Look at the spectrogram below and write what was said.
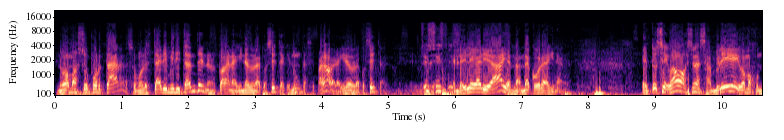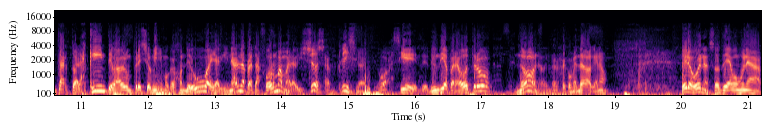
no vamos a soportar, somos los tales militantes, no nos pagan aguinaldo la cosecha, que nunca se pagaba el aguinaldo la cosecha. Sí, sí, sí, en la ilegalidad y andar a cobrar aguinaldo. Entonces vamos a hacer una asamblea y vamos a juntar todas las quintas, va a haber un precio mínimo cajón de uva y aguinaldo, una plataforma maravillosa, amplísima. Oh, así de, de un día para otro, no, no, nos recomendaba que no. Pero bueno, nosotros teníamos una,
